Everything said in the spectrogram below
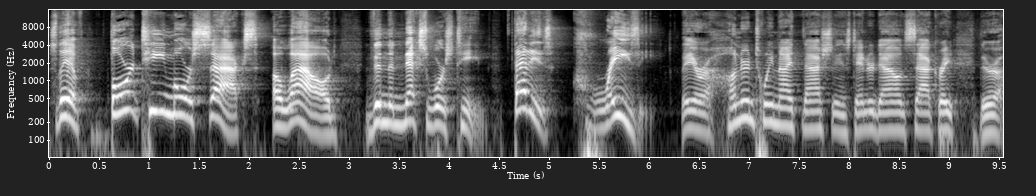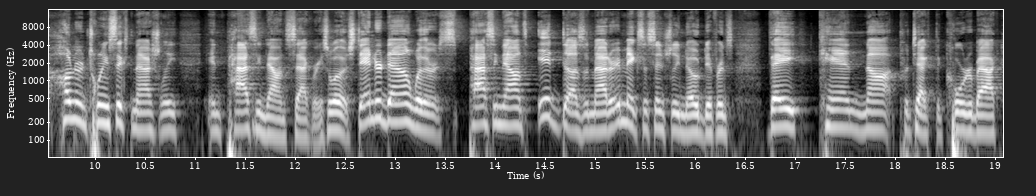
So they have 14 more sacks allowed than the next worst team. That is crazy. They are 129th nationally in standard down sack rate. They're 126th nationally in passing down sack rate. So whether it's standard down, whether it's passing downs, it doesn't matter. It makes essentially no difference. They cannot protect the quarterback.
